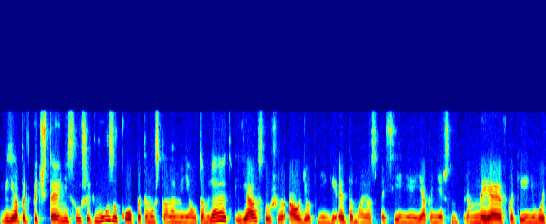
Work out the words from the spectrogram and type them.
Я предпочитаю не слушать музыку, потому что она меня утомляет. Я слушаю аудиокниги. Это мое спасение. Я, конечно, прям ныряю в какие-нибудь,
